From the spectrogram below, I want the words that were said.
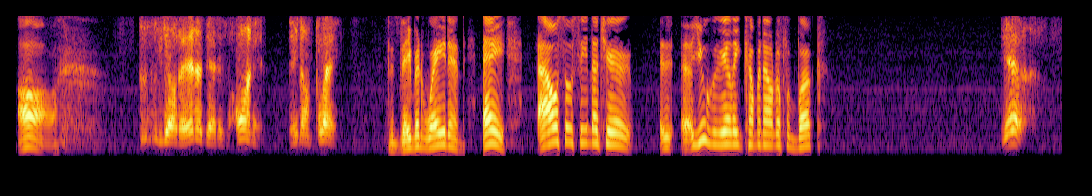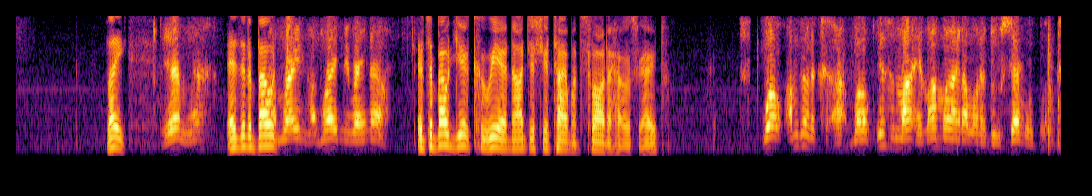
all. Yo, the internet is on it. They don't play. They've been waiting. Hey, I also seen that you're. Uh, are you really coming out with a book? Yeah. Like. Yeah, man. Is it about? I'm writing. I'm writing it right now. It's about your career, not just your time on Slaughterhouse, right? Well, I'm gonna. Uh, well, this is my in my mind. I want to do several books.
